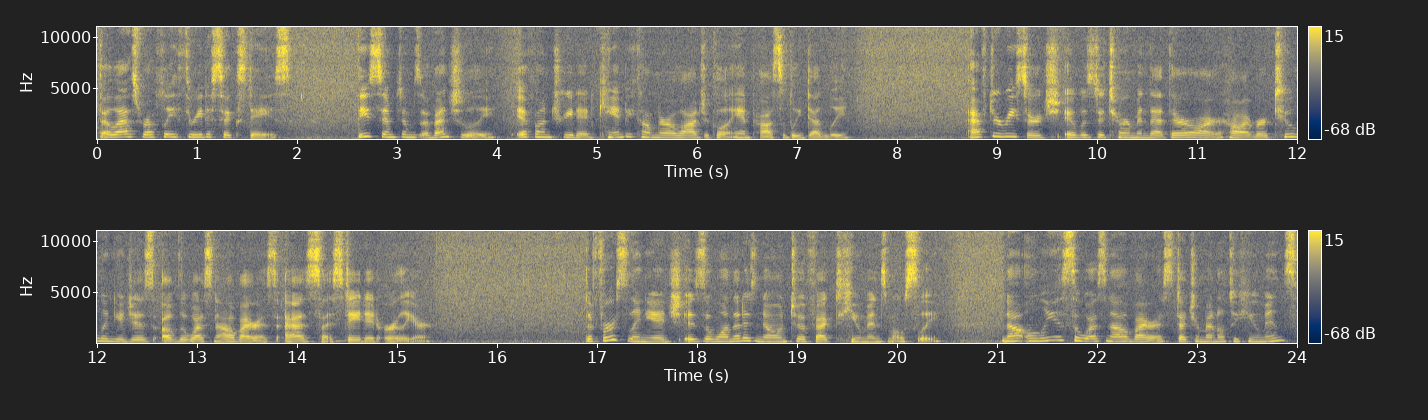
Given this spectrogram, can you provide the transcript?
that last roughly three to six days. These symptoms eventually, if untreated, can become neurological and possibly deadly. After research, it was determined that there are, however, two lineages of the West Nile virus as stated earlier. The first lineage is the one that is known to affect humans mostly. Not only is the West Nile virus detrimental to humans,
